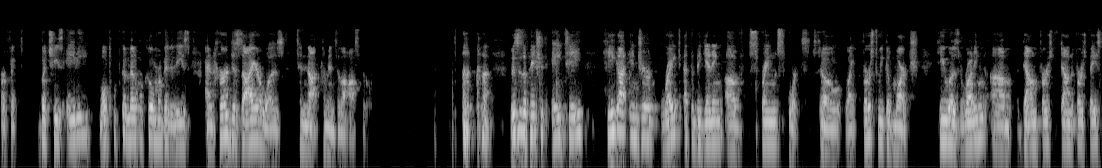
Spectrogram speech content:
perfect, but she's 80, multiple medical comorbidities, and her desire was to not come into the hospital. this is a patient AT. He got injured right at the beginning of spring sports. So, like first week of March, he was running um, down first down to first base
